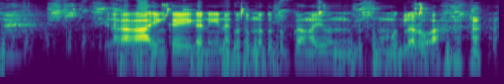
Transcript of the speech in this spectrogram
Pinakakain kay kanina, gutom na gutom ka ngayon. Gusto mo maglaro ah.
